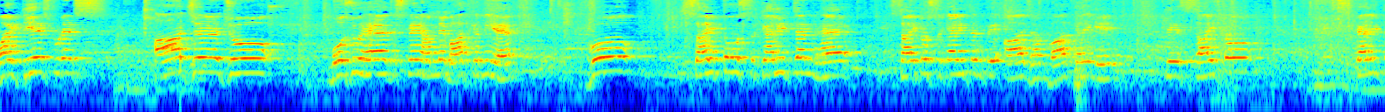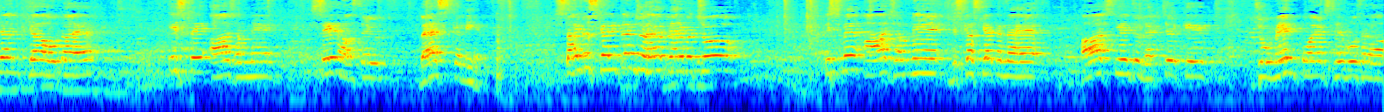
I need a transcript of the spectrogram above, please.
My dear students आज जो मौजू है जिसपे हमने बात करनी है, वो साइटोस्केलेटन है। साइटोस्केलेटन पे आज हम बात करेंगे कि साइटोस्केलेटन क्या होता है। इस पे आज हमने शेर हासिल बहस करनी है। साइटोस्केलेटन जो है, प्यारे बच्चों इसमें आज हमने डिस्कस क्या करना है? आज के जो लेक्चर के जो मेन पॉइंट्स हैं, वो जरा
